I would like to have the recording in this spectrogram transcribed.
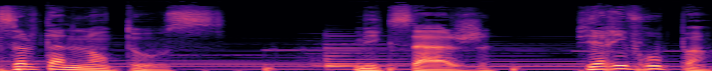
Zoltan Lantos. Mixage Pierre-Yves Roupin.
